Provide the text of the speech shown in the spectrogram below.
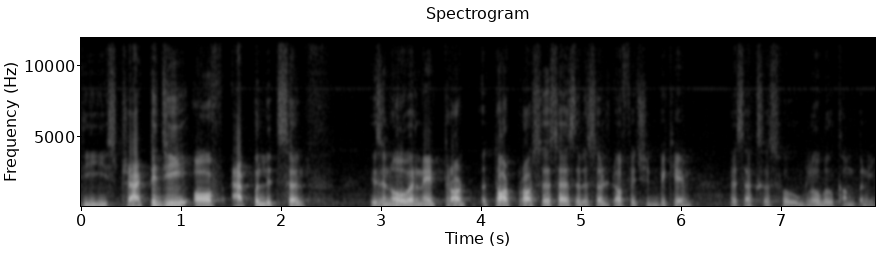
the strategy of Apple itself is an overnight thought, thought process as a result of which it became a successful global company.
